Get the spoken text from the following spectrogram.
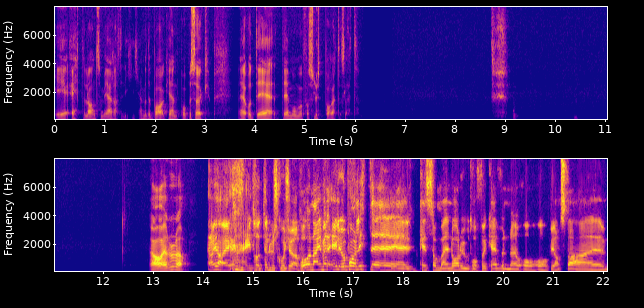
har et eller annet som gjør at de ikke kommer tilbake igjen på besøk. Eh, og det, det, må vi få slutt på, rett og slett. Ja, er du der? Ja, ja jeg, jeg, trodde du skulle kjøre på. Nei, men jeg lurer på litt eh, som, Nå har du jo truffet Kevin og, og Bjørnstad.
